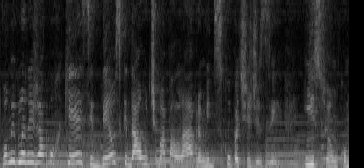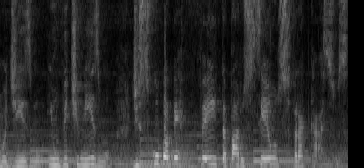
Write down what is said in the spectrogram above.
"Vou me planejar porque se Deus que dá a última palavra, me desculpa te dizer". Isso é um comodismo e um vitimismo. Desculpa perfeita para os seus fracassos.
